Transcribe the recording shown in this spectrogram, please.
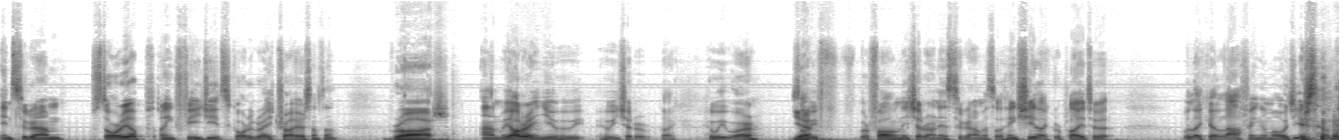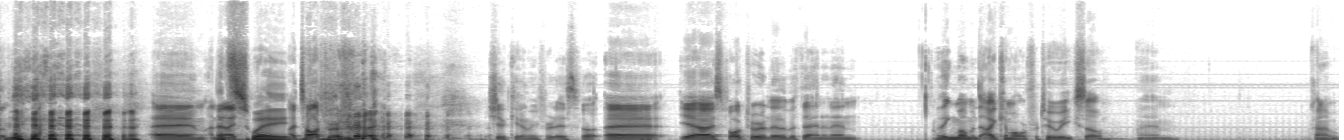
Instagram story up. I think Fiji had scored a great try or something. Right. and we already knew who we, who each other like who we were. Yeah. So we f- were following each other on Instagram. So I think she like replied to it with like a laughing emoji or something. um, and then I, That's sweet. I talked to her. She'll kill me for this, but uh, yeah, I spoke to her a little bit then, and then I think mum and dad came over for two weeks, so um, kind of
